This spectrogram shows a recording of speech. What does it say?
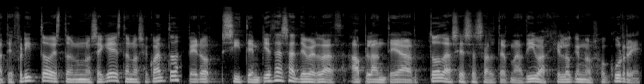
tomate frito, esto no sé qué, esto no sé cuánto. Pero si te empiezas a, de verdad a plantear todas esas alternativas, que es lo que nos ocurre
